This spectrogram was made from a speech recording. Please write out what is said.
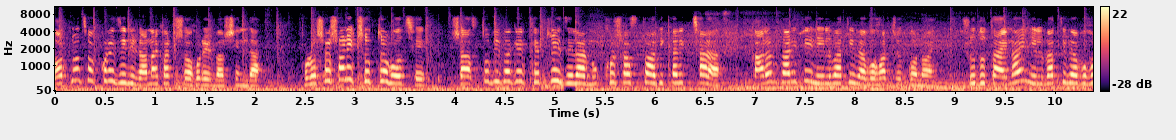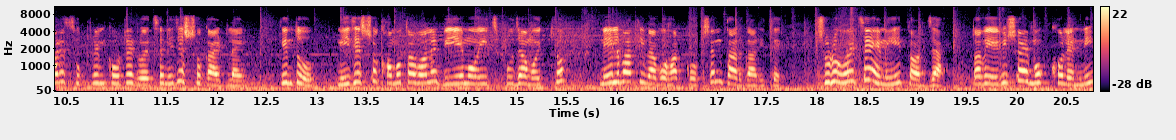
ঘটনাচক্রে যিনি রানাঘাট শহরের বাসিন্দা প্রশাসনিক সূত্র বলছে, স্বাস্থ্য বিভাগের ক্ষেত্রে জেলার মুখ্য স্বাস্থ্য আধিকারিক ছাড়া কারোর গাড়িতেই নীলবাতি ব্যবহারযোগ্য নয়। শুধু তাই নয়, নীলবাতি ব্যবহারে সুপ্রিম কোর্টের রয়েছে নিজস্ব গাইডলাইন কিন্তু নিজস্ব ক্ষমতা বলে বিএমওইচ পূজা মৈত্র নীলবাতি ব্যবহার করছেন তার গাড়িতে। শুরু হয়েছে এ নিয়ে তরজা, তবে এ বিষয়ে মুখ খোলেননি।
